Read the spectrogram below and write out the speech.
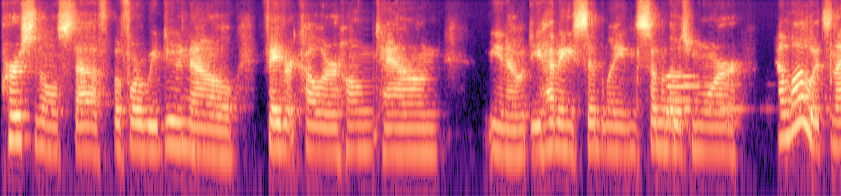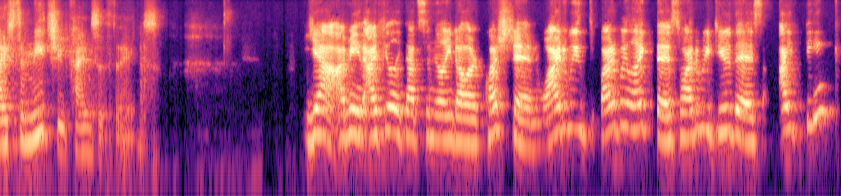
personal stuff before we do know favorite color hometown you know do you have any siblings some of those more hello it's nice to meet you kinds of things yeah i mean i feel like that's a million dollar question why do we why do we like this why do we do this i think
